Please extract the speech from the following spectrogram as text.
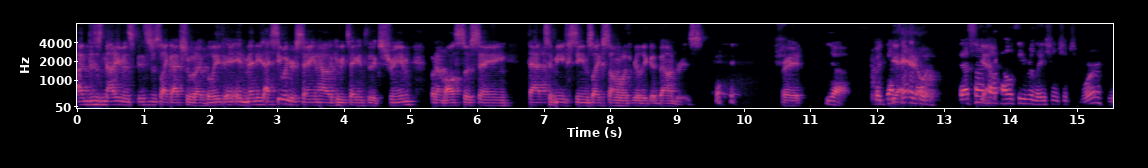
I'm this is not even this is just like actually what I believe in, in, many I see what you're saying and how it can be taken to the extreme, but I'm also saying that to me seems like someone with really good boundaries. right? Yeah. But that's yeah, not, and, oh, that's not yeah. how healthy relationships work. I,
